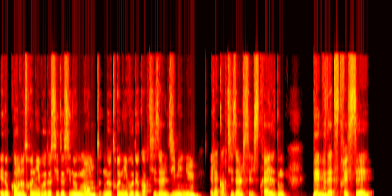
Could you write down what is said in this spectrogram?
Et donc quand notre niveau d'ocytocine augmente, notre niveau de cortisol diminue. Et la cortisol, c'est le stress. Donc dès que vous êtes stressé,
